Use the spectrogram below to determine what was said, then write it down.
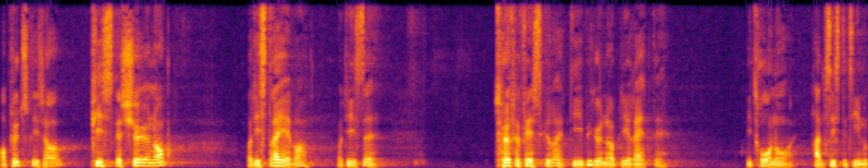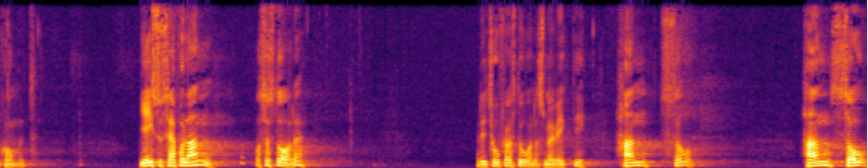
Og plutselig så pisker sjøen opp, og de strever. Og disse tøffe fiskere de begynner å bli redde. De tror nå har den siste time kommet. Jesus er på land, og så står det og De to første ordene som er viktige Han så. Han så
